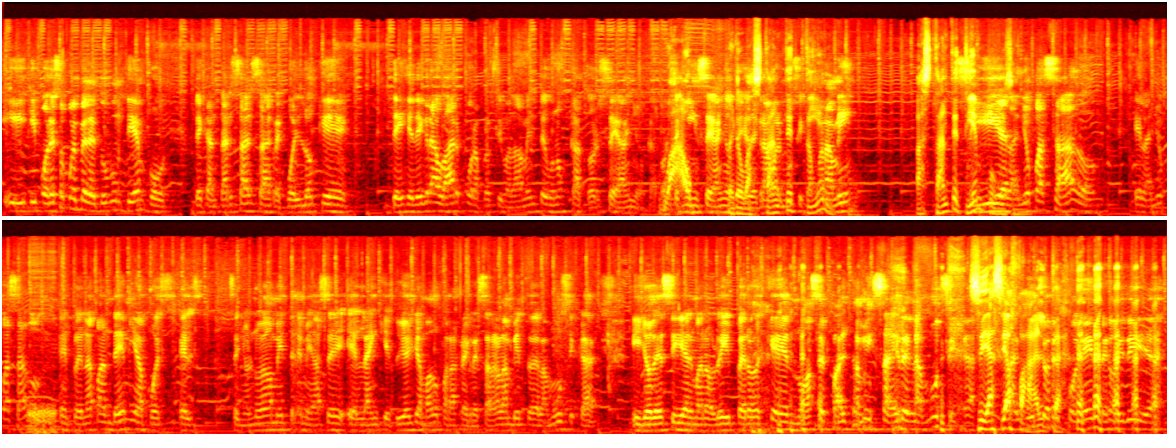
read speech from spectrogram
Y, por eso pues me detuve un tiempo de cantar salsa. Recuerdo que dejé de grabar por aproximadamente unos 14 años, 14, 15 años pero de grabar música para mí. Bastante tiempo. Y el año pasado, el año pasado, en plena pandemia, pues el Señor nuevamente me hace la inquietud y el llamado para regresar al ambiente de la música. Y yo decía, hermano Luis, pero es que no hace falta misa en la música. Sí, hacía falta. Muchos exponentes hoy día.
